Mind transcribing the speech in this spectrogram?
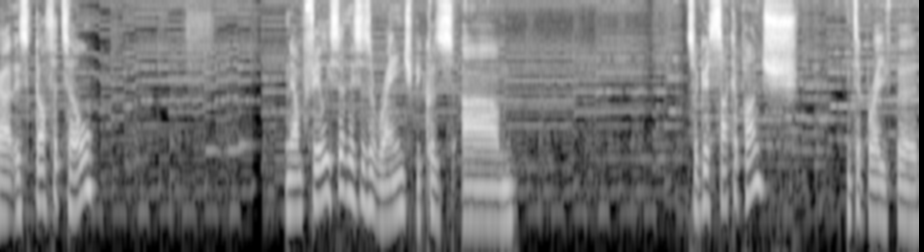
Alright, this Gothitelle. Now I'm fairly certain this is a range because um So go Sucker Punch into Brave Bird.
